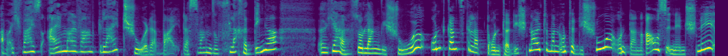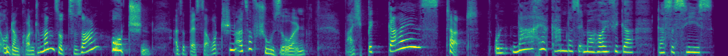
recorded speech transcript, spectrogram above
Aber ich weiß, einmal waren Gleitschuhe dabei. Das waren so flache Dinger, äh, ja, so lang wie Schuhe und ganz glatt drunter. Die schnallte man unter die Schuhe und dann raus in den Schnee und dann konnte man sozusagen rutschen. Also besser rutschen als auf Schuhsohlen. War ich begeistert. Und nachher kam das immer häufiger, dass es hieß,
